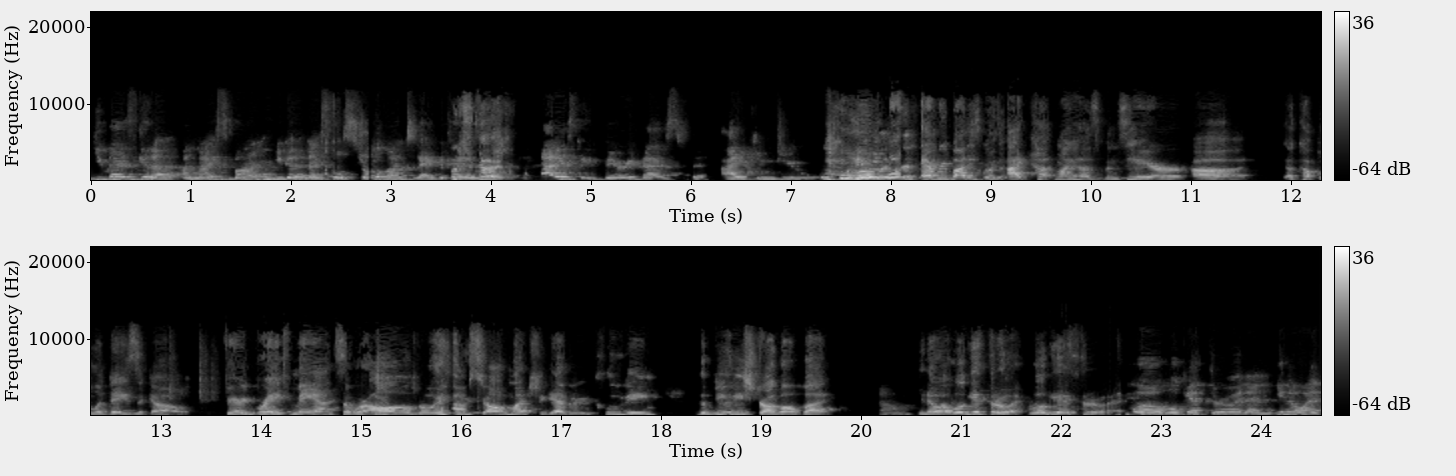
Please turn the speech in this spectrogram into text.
you guys get a, a nice bun you get a nice little struggle bun today because that is the very best that i can do. Well listen everybody's going to, i cut my husband's hair uh, a couple of days ago. Very brave man. So we're all going through so much together including the beauty struggle but um, you know what? We'll get through it. We'll get through it. well we'll get through it. And you know what?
